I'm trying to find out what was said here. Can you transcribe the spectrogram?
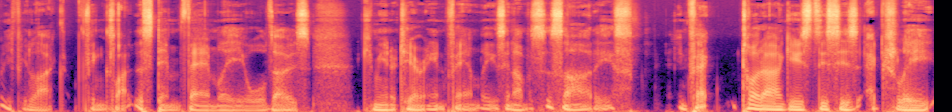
if you like, things like the stem family or those communitarian families in other societies. In fact, Todd argues this is actually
